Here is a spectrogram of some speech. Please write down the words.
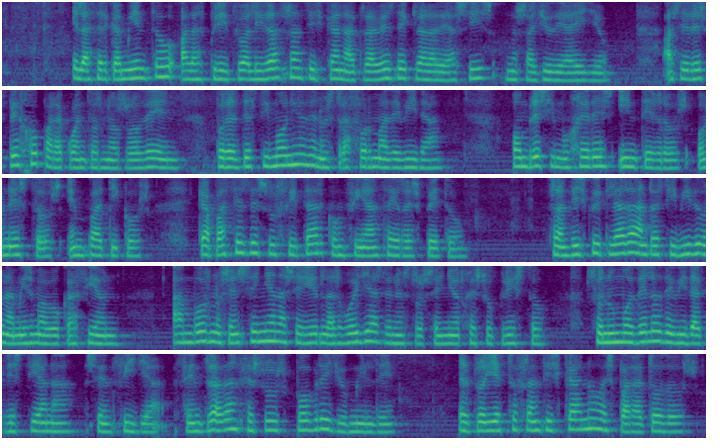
el acercamiento a la espiritualidad franciscana a través de Clara de Asís nos ayude a ello, a ser espejo para cuantos nos rodeen por el testimonio de nuestra forma de vida, hombres y mujeres íntegros, honestos, empáticos, capaces de suscitar confianza y respeto. Francisco y Clara han recibido una misma vocación. Ambos nos enseñan a seguir las huellas de nuestro Señor Jesucristo. Son un modelo de vida cristiana, sencilla, centrada en Jesús pobre y humilde. El proyecto franciscano es para todos.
